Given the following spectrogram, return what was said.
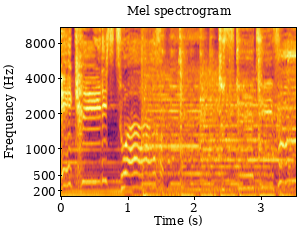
Écris l'histoire, tout ce que tu voudras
